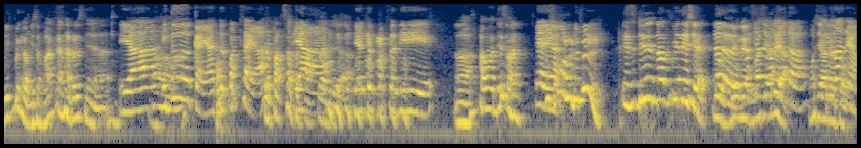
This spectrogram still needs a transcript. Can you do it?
Big Bang nggak bisa makan harusnya. ya, Ah. itu kayak terpaksa ya. Terpaksa, ya, terpaksa dia. dia terpaksa diri. Ah, how about this one? Ya, ya. It's already finished. Is did it not finish yet? Tuh, dia lihat, masih masih ada, ya? masih ada. Masih ada tuh. Sisanya.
